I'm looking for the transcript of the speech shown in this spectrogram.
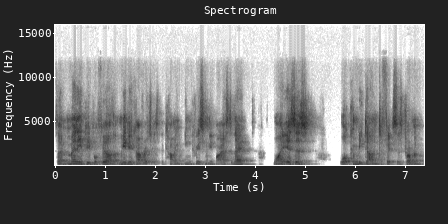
So many people feel that media coverage is becoming increasingly biased today. Why is this? What can be done to fix this problem?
